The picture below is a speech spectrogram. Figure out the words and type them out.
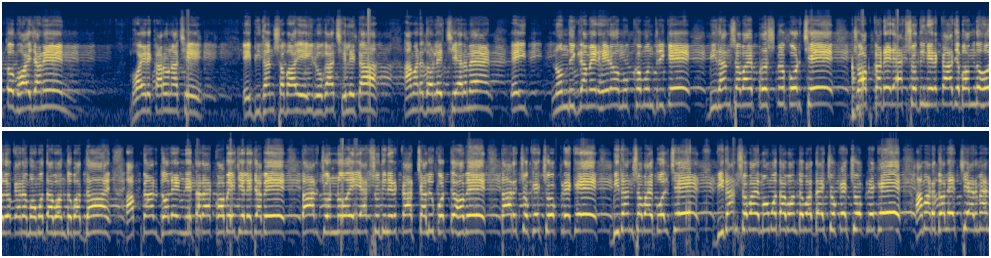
এত ভয় জানেন? ভয়ের কারণ আছে, এই বিধানসভায় এই রোগা ছেলেটা আমার দলের চেয়ারম্যান, এই নন্দীগ্রামের হেরো মুখ্যমন্ত্রীকে বিধানসভায় প্রশ্ন করছে, জব কার্ডের একশো দিনের কাজ বন্ধ হলো কেন মমতা বন্দ্যোপাধ্যায়? আপনার দলের নেতারা কবে জেলে যাবে? তার জন্য এই একশো দিনের কাজ চালু করতে হবে। তার চোখে চোখ রেখে বিধানসভায় বলছে, বিধানসভায় মমতা বন্দ্যোপাধ্যায় চোখে চোখ রেখে আমার দলের চেয়ারম্যান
